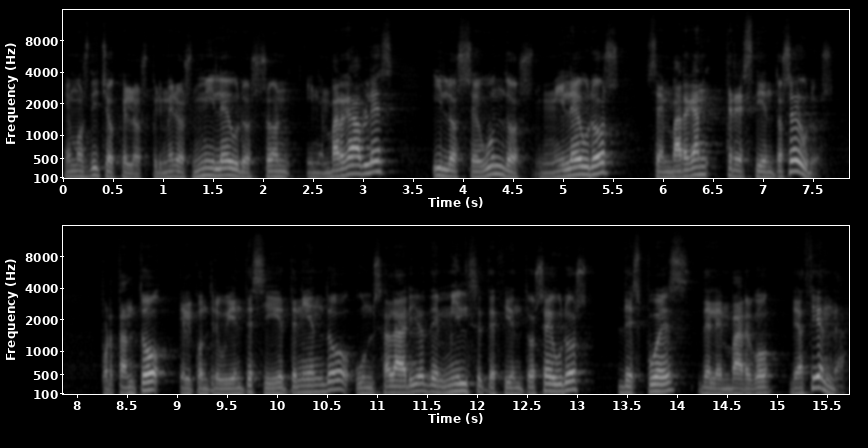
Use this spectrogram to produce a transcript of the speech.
hemos dicho que los primeros 1.000 euros son inembargables y los segundos 1.000 euros se embargan 300 euros. Por tanto, el contribuyente sigue teniendo un salario de 1.700 euros después del embargo de Hacienda.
